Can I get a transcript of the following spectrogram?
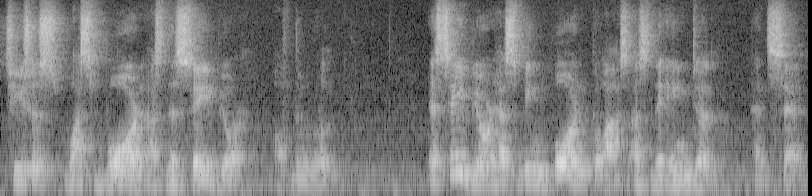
Jesus was born as the Savior of the world. A Savior has been born to us as the angel had said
